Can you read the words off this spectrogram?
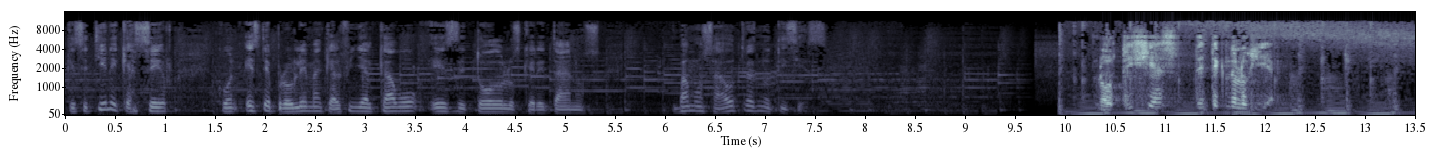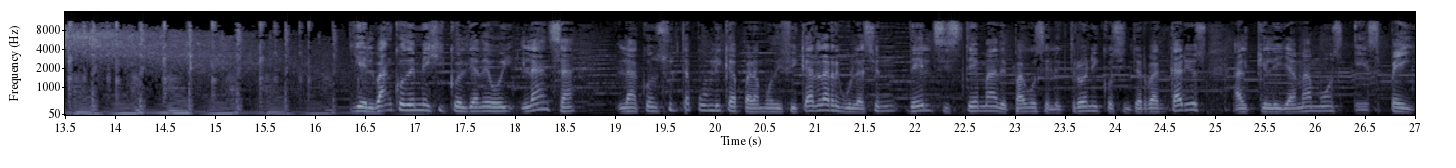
que se tiene que hacer con este problema que al fin y al cabo es de todos los queretanos. Vamos a otras noticias. Noticias de tecnología. Y el Banco de México el día de hoy lanza la consulta pública para modificar la regulación del sistema de pagos electrónicos interbancarios al que le llamamos SPEI,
